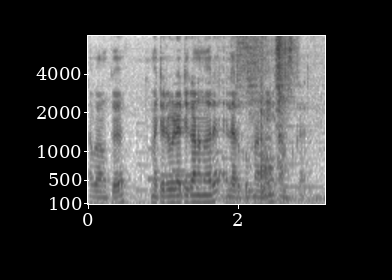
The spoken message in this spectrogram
അപ്പോൾ നമുക്ക് മറ്റൊരു വീഡിയോ ആയിട്ട് കാണുന്നവരെ എല്ലാവർക്കും നന്ദി നമസ്കാരം.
